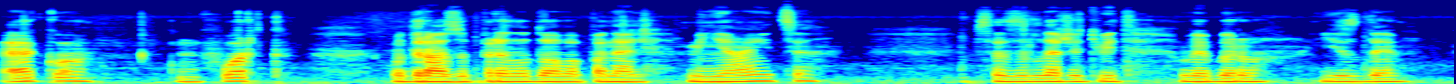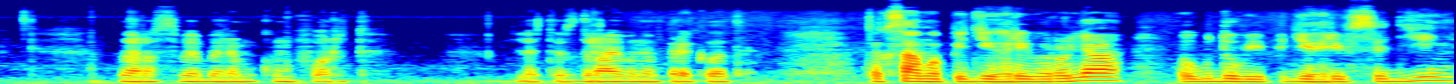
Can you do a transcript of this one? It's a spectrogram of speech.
еко, комфорт. Одразу приладова панель міняється. Все залежить від вибору їзди. Зараз виберемо комфорт для тест-драйву, наприклад. Так само підігрів руля, обдув і підігрів сидінь.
